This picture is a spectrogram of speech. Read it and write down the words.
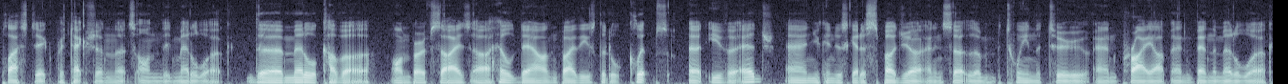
plastic protection that's on the metalwork. The metal cover on both sides are held down by these little clips at either edge and you can just get a spudger and insert them between the two and pry up and bend the metalwork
